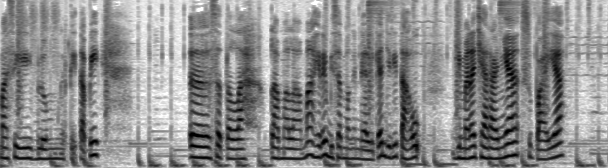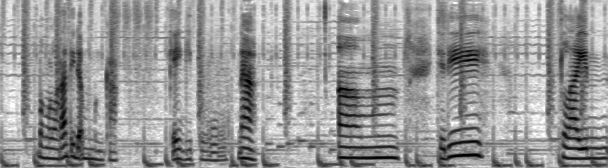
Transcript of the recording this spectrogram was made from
masih belum ngerti. Tapi uh, setelah lama-lama akhirnya bisa mengendalikan jadi tahu gimana caranya supaya pengeluaran tidak membengkak. Kayak gitu. Nah um, jadi selain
